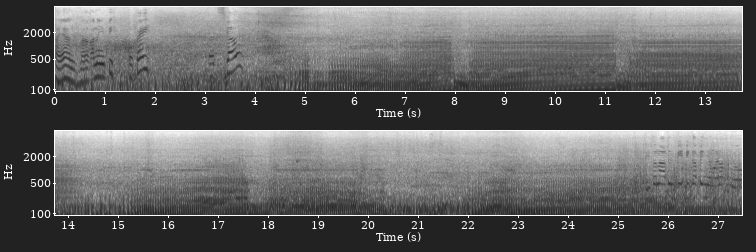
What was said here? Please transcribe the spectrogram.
Ayan, mga kanipi. Okay? Let's go. Dito natin pipick upin yung ano, yung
